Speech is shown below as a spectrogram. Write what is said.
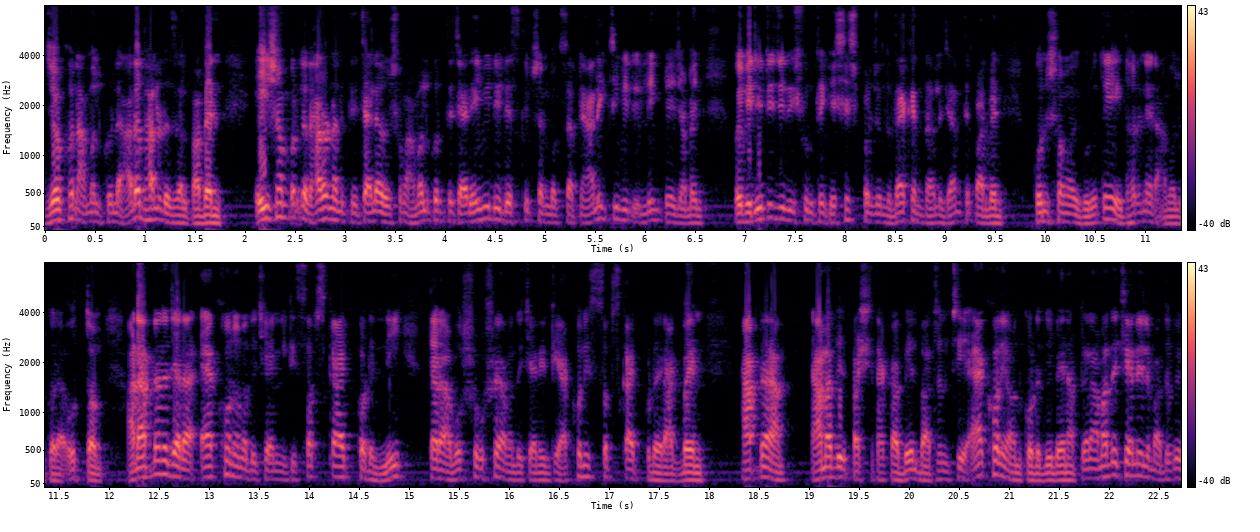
যখন আমল করলে আরও ভালো রেজাল্ট পাবেন। এই সম্পর্কে ধারণা নিতে চাইলে ওই সময় আমল করতে চাইলে এই ভিডিও ডিসক্রিপশন বক্সে আপনি আরেকটি ভিডিও লিঙ্ক পেয়ে যাবেন। ওই ভিডিওটি যদি শুরু থেকে শেষ পর্যন্ত দেখেন, তাহলে জানতে পারবেন কোন সময়গুলোতে এই ধরনের আমল করা উত্তম। আর আপনারা যারা এখন আমাদের চ্যানেলটি সাবস্ক্রাইব করেননি তারা অবশ্য অবশ্যই আমাদের চ্যানেলটি এখনই সাবস্ক্রাইব করে রাখবেন। আপনারা আমাদের পাশে থাকা বেল বাটনটি এখনই অন করে দিবেন। আপনারা আমাদের চ্যানেলের মাধ্যমে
